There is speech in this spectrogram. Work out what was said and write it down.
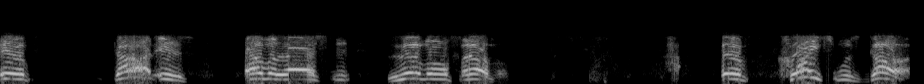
if God is everlasting, live on forever. If Christ was God,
